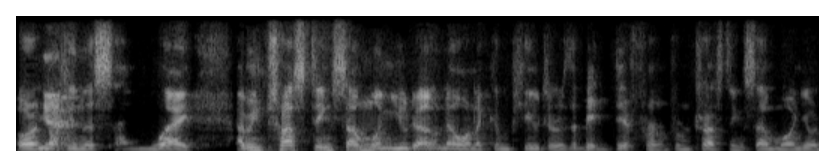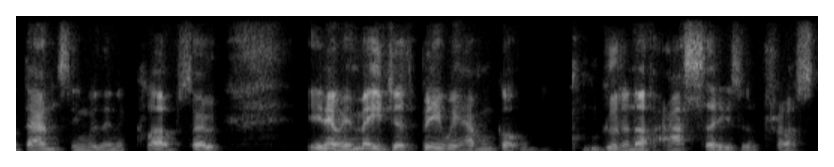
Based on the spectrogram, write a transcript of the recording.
or yeah. not in the same way. I mean, trusting someone you don't know on a computer is a bit different from trusting someone you're dancing with in a club. So, you know, it may just be we haven't got good enough assays of trust.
